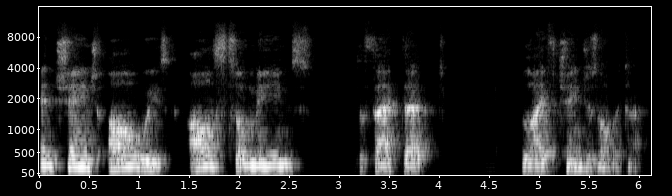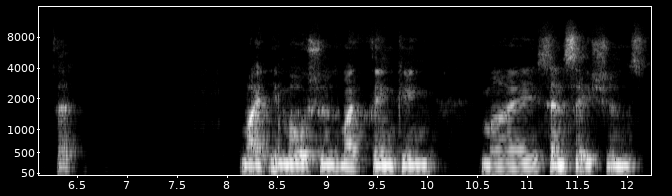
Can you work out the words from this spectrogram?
and change always also means the fact that life changes all the time that my emotions my thinking my sensations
